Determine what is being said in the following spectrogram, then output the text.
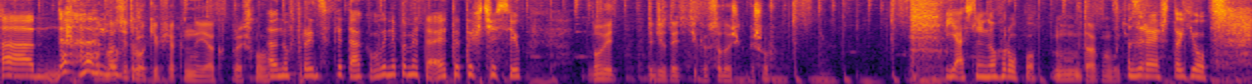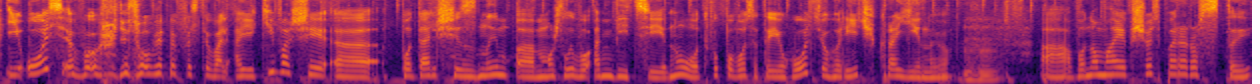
А, Ну, ну, 20 років як не як пройшло. ну, в принципі, так. Ви не пам'ятаєте тих часів. Ну, я тоді, здається, тільки в садочок пішов. Ясільну групу. Ну, так, мабуть. Зрештою. І ось ви організовуєте фестиваль. А які ваші е, подальші з ним, е, можливо, амбіції? Ну, от ви повозите його цьогоріч країною. Угу. А воно має в щось перерости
